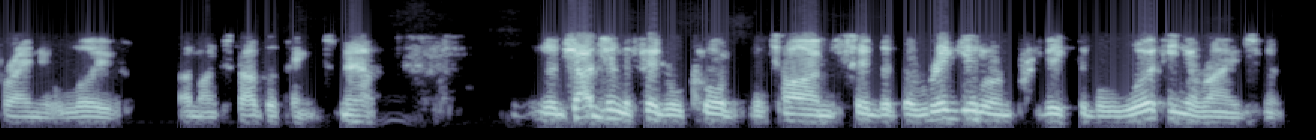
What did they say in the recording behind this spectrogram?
for annual leave, amongst other things. Now, the judge in the federal court at the time said that the regular and predictable working arrangements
